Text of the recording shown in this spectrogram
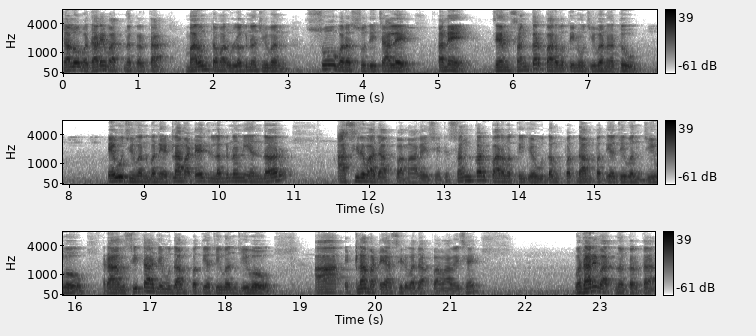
ચાલો વધારે વાત ન કરતા મારું તમારું લગ્ન જીવન સો વર્ષ સુધી ચાલે અને જેમ શંકર પાર્વતીનું જીવન હતું, એવું જીવન બને એટલા માટે જ લગ્નની અંદર આશીર્વાદ આપવામાં આવે છે કે શંકર પાર્વતી જેવું દંપ, દાંપત્ય જીવન જીવો, રામ સીતા જેવું દાંપત્ય જીવન જીવો, આ એટલા માટે આશીર્વાદ આપવામાં આવે છે. વધારે વાત ન કરતા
